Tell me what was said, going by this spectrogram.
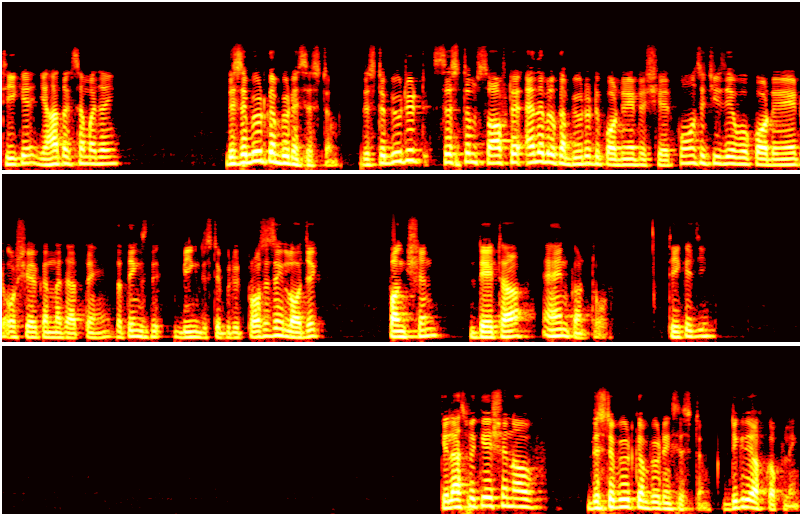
ठीक है, यहाँ तक समझ आई? Distribute computing system distributed system software enable computer to coordinate share कौन सी चीज़ें वो कोऑर्डिनेट और शेयर करना चाहते हैं? The things being distributed processing logic function data and control ठीक है जी? Classification of distributed computing system, degree of coupling.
